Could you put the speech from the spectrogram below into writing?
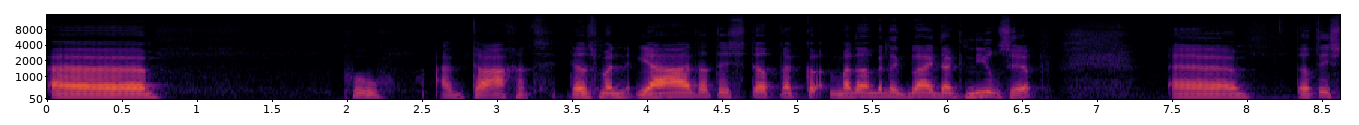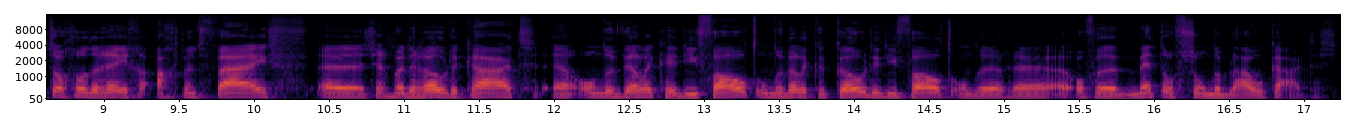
Uh, uitdagend. Dat is mijn, ja, dat is, dat, maar dan ben ik blij dat ik Niels heb. Uh, dat is toch wel de regel 8.5, uh, zeg maar de rode kaart. Onder welke die valt, onder welke code die valt, onder, of met of zonder blauwe kaart.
